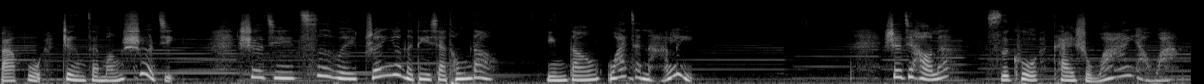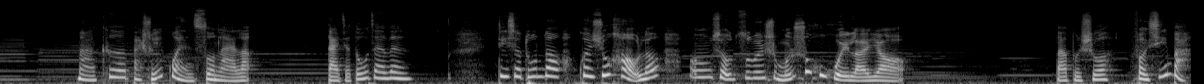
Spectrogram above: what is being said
巴布正在忙设计，设计刺猬专用的地下通道，应当挖在哪里？设计好了，斯库开始挖呀挖。马克把水管送来了，大家都在问：地下通道快修好了，嗯，小刺猬什么时候回来呀？巴布说：“放心吧，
